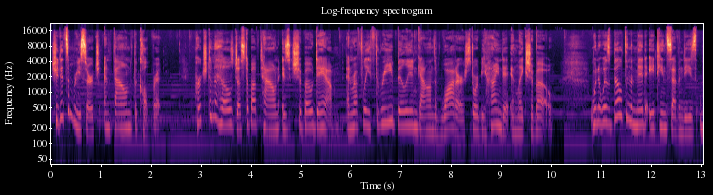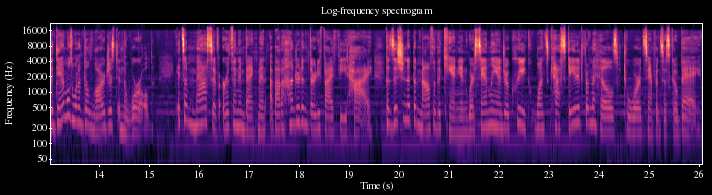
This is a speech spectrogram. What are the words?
She did some research and found the culprit. Perched in the hills just above town is Chabot Dam and roughly 3 billion gallons of water stored behind it in Lake Chabot. When it was built in the mid 1870s, the dam was one of the largest in the world. It's a massive earthen embankment about 135 feet high, positioned at the mouth of the canyon where San Leandro Creek once cascaded from the hills toward San Francisco Bay.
